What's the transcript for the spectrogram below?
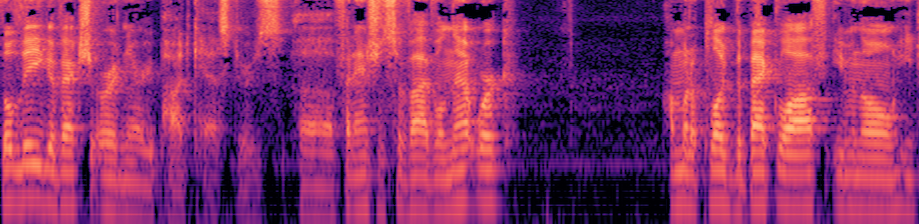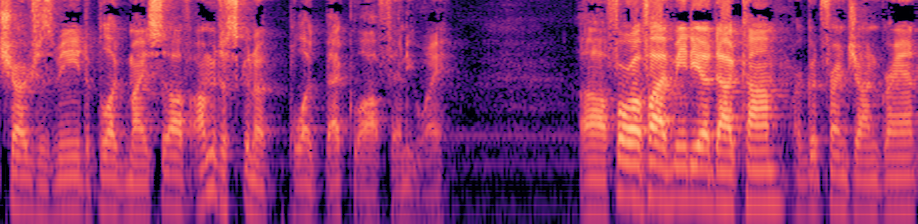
the League of Extraordinary Podcasters, uh, Financial Survival Network. I'm going to plug the Beckloff, even though he charges me to plug myself. I'm just going to plug Beckloff anyway. Uh, 405media.com, our good friend John Grant.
